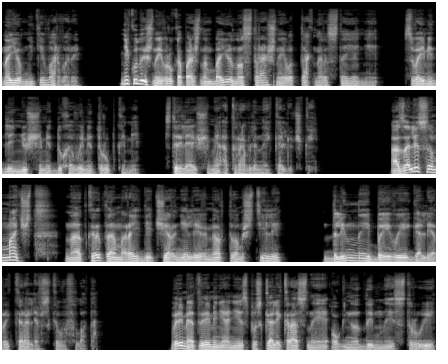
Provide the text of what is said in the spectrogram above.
Наемники-варвары. Никудышные в рукопашном бою, но страшные вот так на расстоянии, своими длиннющими духовыми трубками — стреляющими отравленной колючкой. А за лесом мачт на открытом рейде чернели в мертвом штиле длинные боевые галеры Королевского флота. Время от времени они спускали красные огненно-дымные струи,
